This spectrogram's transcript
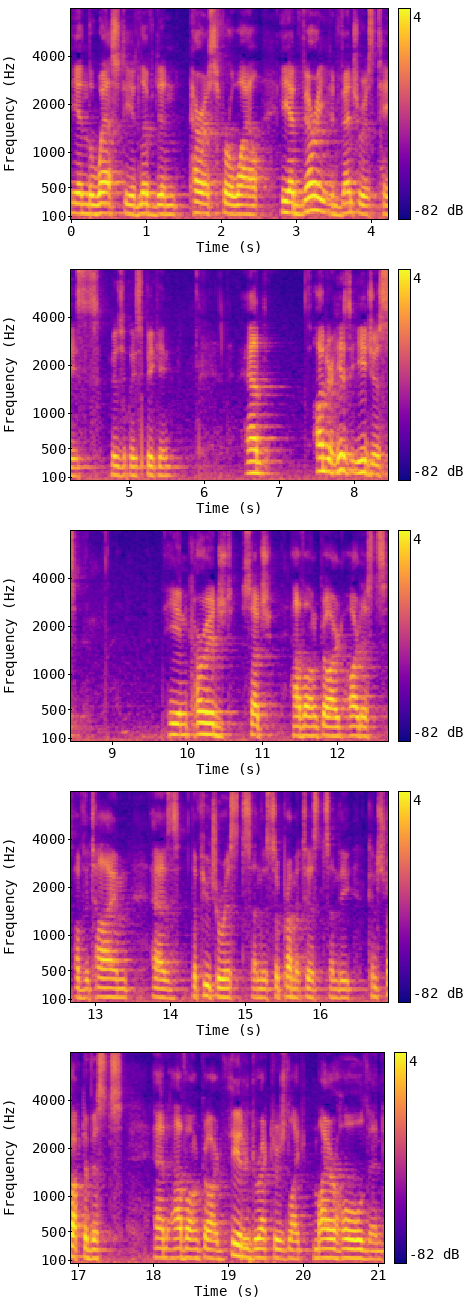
in the West. He had lived in Paris for a while. He had very adventurous tastes, musically speaking. And under his aegis, he encouraged such avant garde artists of the time as the futurists and the suprematists and the constructivists and avant garde theater directors like Meyerhold and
